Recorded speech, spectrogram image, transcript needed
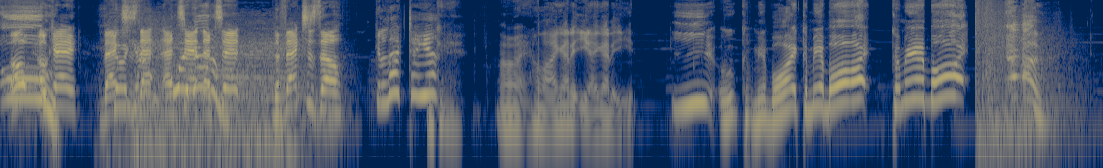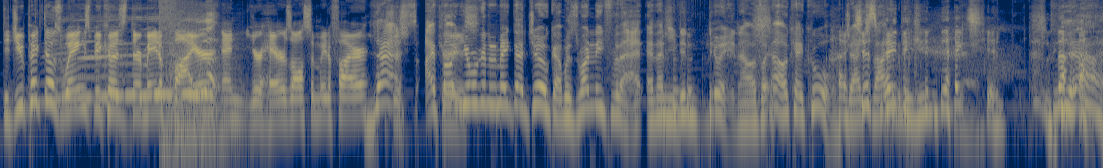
oh, okay. Vexes, got that, that's Oh, it. That's it. The Vexes, though. Good luck to you. Okay. All right. Hold on. I gotta eat. I gotta eat. Eat. Ooh, come here, boy. Come here, boy. Come here, boy. Ah. Did you pick those wings because they're made of fire and your hair is also made of fire? Yes, Just I thought you were gonna make that joke. I was ready for that, and then you didn't do it, and I was like, "Oh, okay, cool." I just made the be mean today. connection. No, Yeah.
